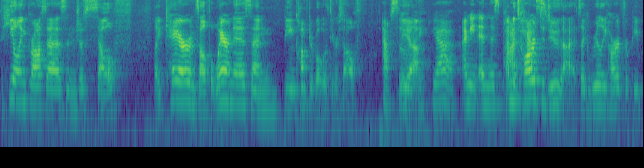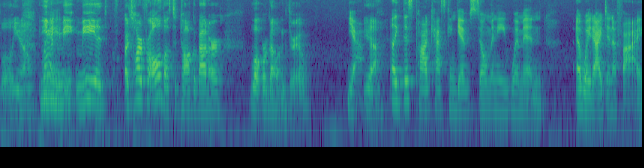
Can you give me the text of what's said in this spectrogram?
the healing process and just self like care and self-awareness and being comfortable with yourself Absolutely. Yeah. Yeah. I mean, and this podcast. and it's hard to do that it's like really hard for people you know even me me it's, it's hard for all of us to talk about our what we're going through Yeah. yeah Like this podcast can give so many women a way to identify.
